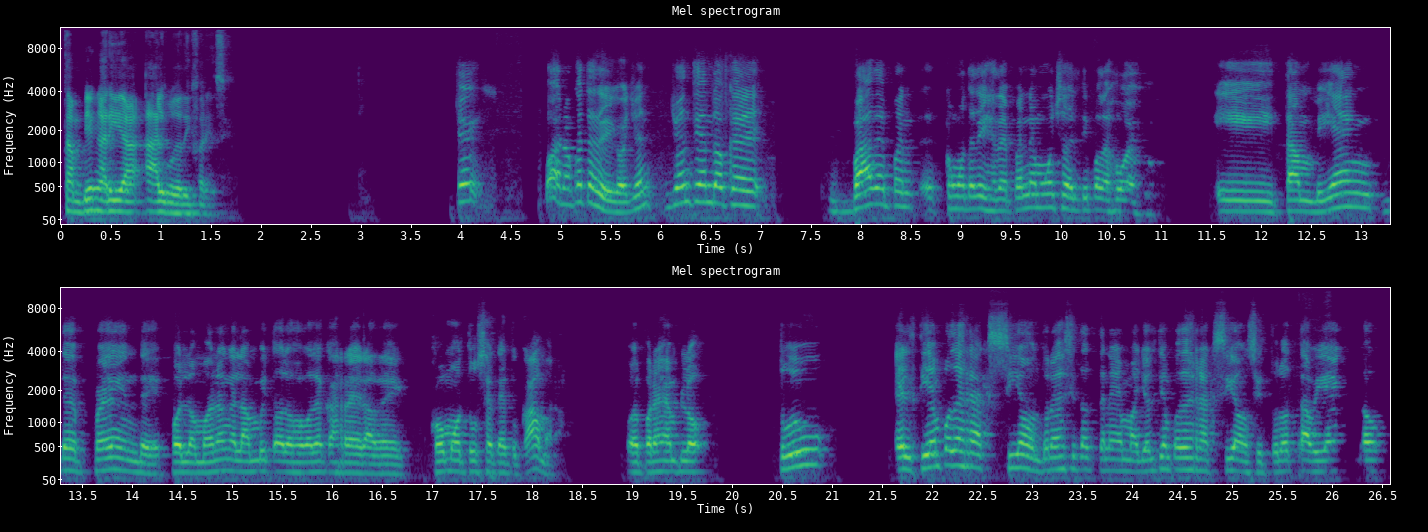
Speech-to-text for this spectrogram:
también haría algo de diferencia. Bueno, ¿qué te digo? Yo, yo entiendo que va a depender, como te dije, depende mucho del tipo de juego. Y también depende, por lo menos en el ámbito de los juegos de carrera, de cómo tú setes tu cámara. Pues, por ejemplo, tú, el tiempo de reacción, tú necesitas tener mayor tiempo de reacción si tú lo estás viendo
